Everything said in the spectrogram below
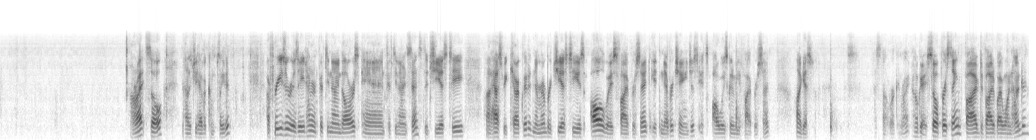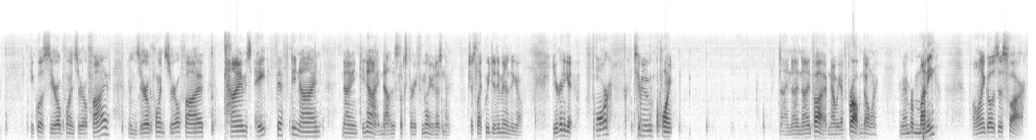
All right, so now that you have it completed, a freezer is $859.59. The GST uh, has to be calculated. And remember, GST is always 5%. It never changes. It's always going to be 5%. I guess that's not working right. Okay, so first thing, 5 divided by 100 equals 0.05 and 0.05 times 859.99. Now this looks very familiar, doesn't it? Just like we did a minute ago. You're going to get 42.9995. Now we have a problem, don't we? Remember, money only goes this far.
